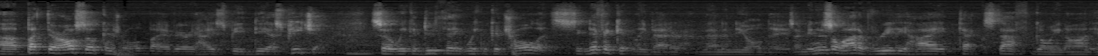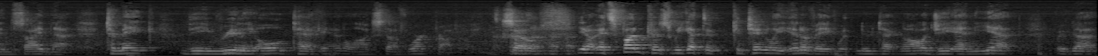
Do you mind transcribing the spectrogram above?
Uh, but they're also controlled by a very high-speed DSP chip. So we can do things, we can control it significantly better than in the old days. I mean, there's a lot of really high-tech stuff going on inside that to make the really old-tech analog stuff work properly. So, you know, it's fun because we get to continually innovate with new technology, and yet we've got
